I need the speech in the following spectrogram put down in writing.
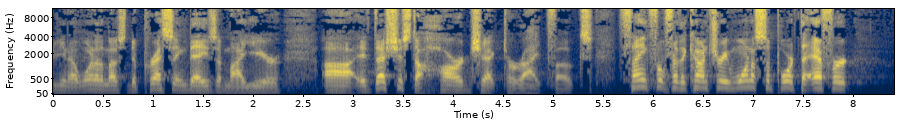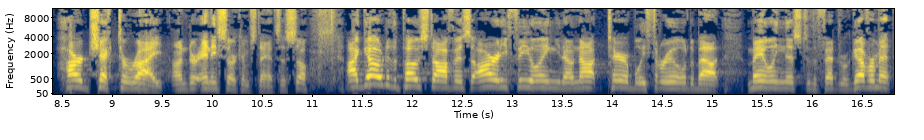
you know one of the most depressing days of my year. Uh, it, that's just a hard check to write, folks. Thankful for the country, want to support the effort hard check to write under any circumstances. So I go to the post office already feeling, you know, not terribly thrilled about mailing this to the federal government.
